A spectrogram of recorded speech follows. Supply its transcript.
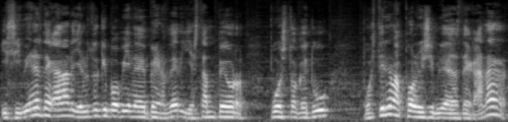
Y si vienes de ganar y el otro equipo viene de perder Y está en peor puesto que tú Pues tiene más posibilidades de ganar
